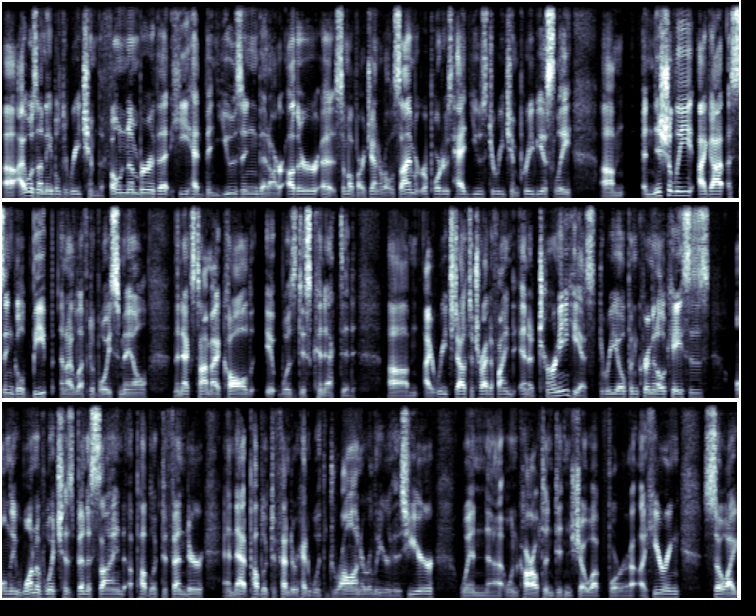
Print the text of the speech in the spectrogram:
uh, I was unable to reach him. The phone number that he had been using, that our other, uh, some of our general assignment reporters had used to reach him previously, um, Initially, I got a single beep and I left a voicemail. The next time I called, it was disconnected. Um, I reached out to try to find an attorney. He has three open criminal cases only one of which has been assigned a public defender, and that public defender had withdrawn earlier this year when uh, when Carlton didn't show up for a, hearing. So I,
